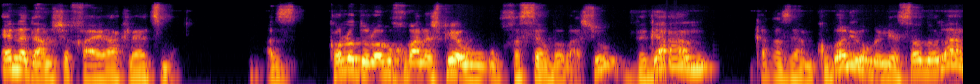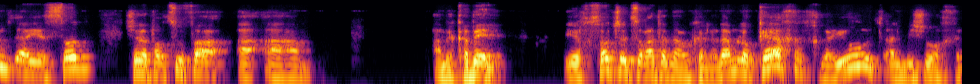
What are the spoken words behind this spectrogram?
אין אדם שחי רק לעצמו. אז כל עוד הוא לא מכוון להשפיע, הוא, הוא חסר בו משהו, וגם, ככה זה המקובלים אומרים, יסוד עולם זה היסוד של הפרצוף ה, ה, ה, המקבל. יסוד של צורת אדם מקבל. אדם לוקח אחריות על מישהו אחר.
